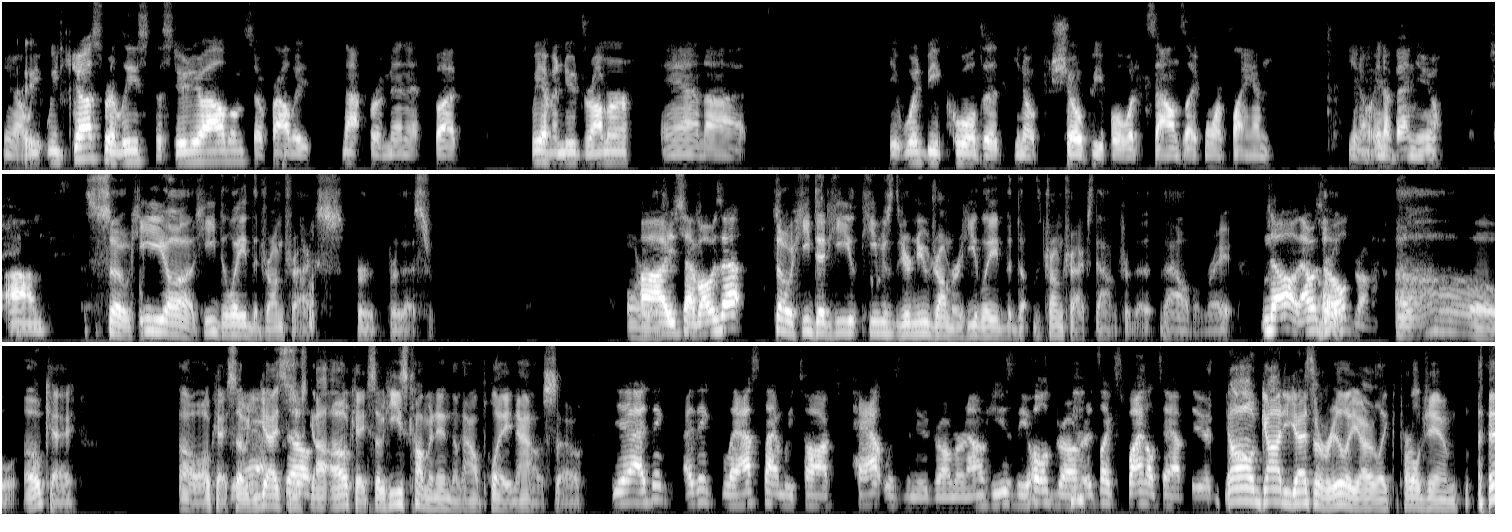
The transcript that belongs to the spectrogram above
You know, we, we just released the studio album, so probably not for a minute, but we have a new drummer and uh, it would be cool to you know show people what it sounds like when we're playing you know in a venue um so he uh he delayed the drum tracks for for this or uh you said what was that So he did. He he was your new drummer. He laid the, the drum tracks down for the the album, right? No, that was our Oh. old drummer. Oh, okay. Oh, okay. So Yeah, you guys so- just got okay. So he's coming in to now play now. So Yeah, I think I think last time we talked, Pat was the new drummer. Now he's the old drummer. It's like Spinal Tap, dude. oh god, you guys are really are like Pearl Jam.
